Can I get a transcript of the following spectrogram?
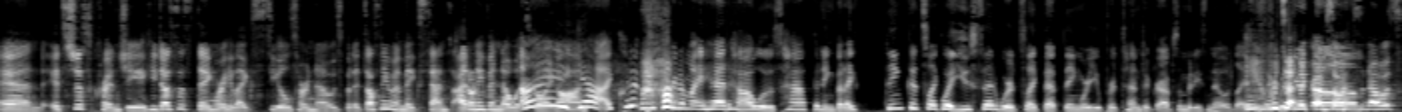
And it's just cringy. He does this thing where he like steals her nose, but it doesn't even make sense. I don't even know what's going on. Yeah, I couldn't picture it in my head how it was happening, but I think it's like what you said, where it's like that thing where you pretend to grab somebody's nose, like, You like with pretend your to grab thumb, someone's nose. with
